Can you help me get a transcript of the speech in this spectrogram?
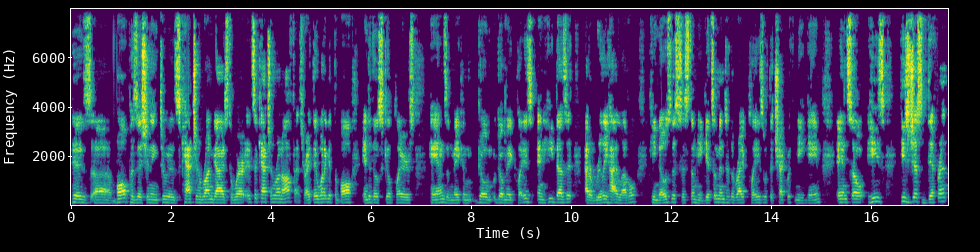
his uh, ball positioning to his catch and run guys to where it's a catch and run offense, right? They want to get the ball into those skill players' hands and make them go go make plays, and he does it at a really high level. He knows the system. He gets them into the right plays with the check with me game, and so he's he's just different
